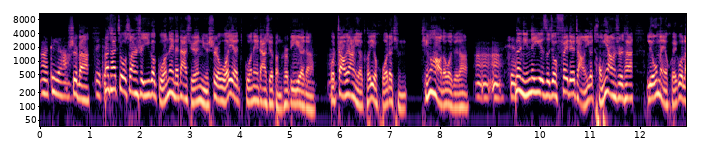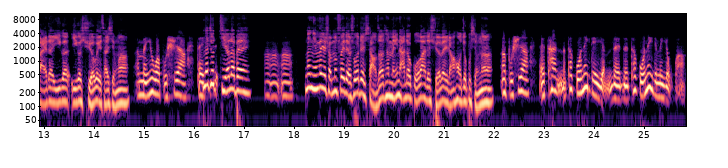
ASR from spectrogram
嗯，对呀、是吧？对对那他就算是一个国内的大学，女士，我也国内大学本科毕业的，我照样也可以活着挺挺好的，我觉得。嗯嗯嗯，是。那您的意思就非得找一个同样是他留美回过来的一个一个学位才行吗？呃没有啊，不是啊，在那就结了呗。嗯嗯嗯。那您为什么非得说这小子他没拿到国外的学位，然后就不行呢？呃，不是啊，呃，他他国内的也没的，他国内的没有啊。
